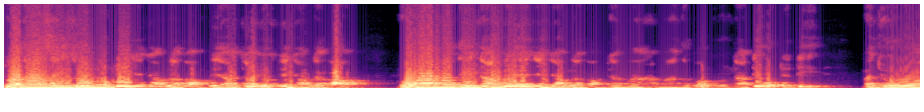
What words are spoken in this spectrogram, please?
ဒေါသစိတ်ဆိုးမှုတွေခြင်းကြောင့်၎င်းဘေဟာကြောက်ရွံ့ခြင်းကြောင့်၎င်း မောဟမတိနာဝေခြင်းကြောင့်၎င်းဓမ္မအမှန်သဘောကိုနာတိဝတ္တိမကျော်ဝါ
